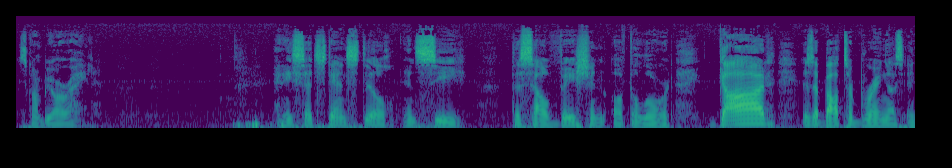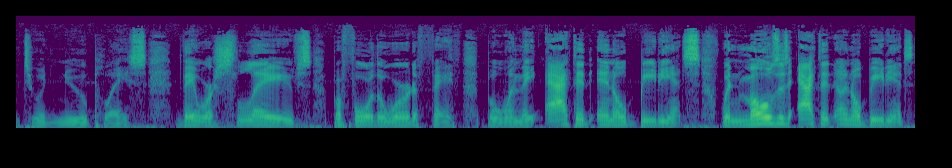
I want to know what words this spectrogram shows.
it's going to be all right. And he said, Stand still and see the salvation of the Lord. God is about to bring us into a new place. They were slaves before the word of faith, but when they acted in obedience, when Moses acted in obedience,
